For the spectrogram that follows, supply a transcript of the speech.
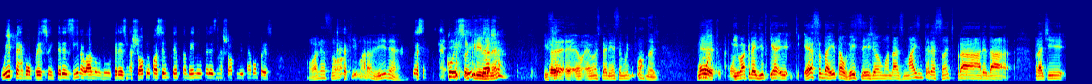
o Hiper Bom Preço em Teresina, lá no, no Teresina Shopping, eu passei um tempo também no Teresina Shopping no Hiper Bom Preço. Olha só que maravilha. com isso aí, Incrível, fecha. né? Isso é. É, é, é uma experiência muito importante. Muito. É, muito. Eu acredito que, que, essa daí talvez seja uma das mais interessantes para a área da. para te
